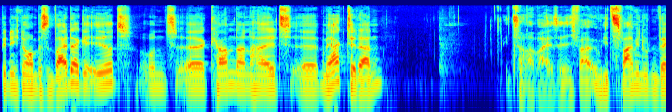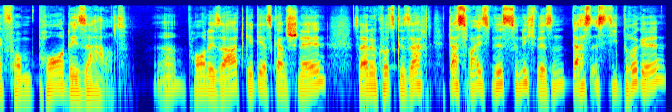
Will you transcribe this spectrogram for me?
bin ich noch ein bisschen weiter geirrt und äh, kam dann halt, äh, merkte dann, bizarrerweise, ich war irgendwie zwei Minuten weg vom Pont des Arts. Ja, Pont des Arts geht jetzt ganz schnell. Sei nur kurz gesagt, das weiß, willst du nicht wissen. Das ist die Brücke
